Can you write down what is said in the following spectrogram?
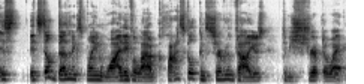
it still doesn't explain why they've allowed classical conservative values to be stripped away.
